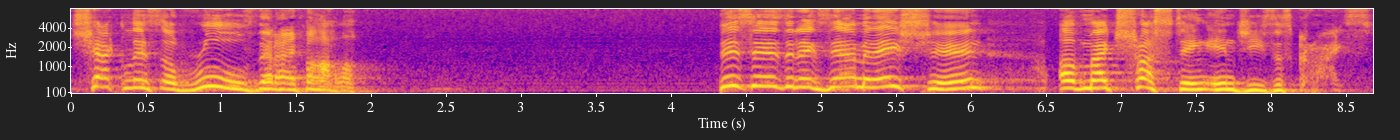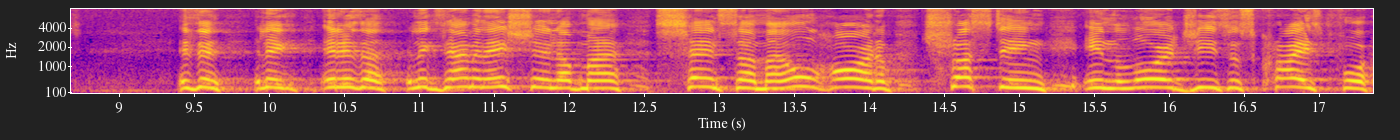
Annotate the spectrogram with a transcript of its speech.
checklist of rules that I follow. This is an examination of my trusting in Jesus Christ. It's a, it is a, an examination of my sense, of my own heart of trusting in the Lord Jesus Christ for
